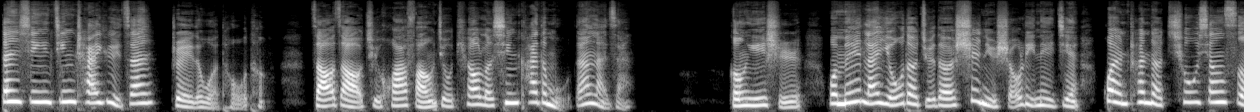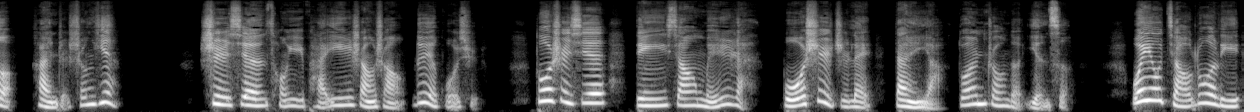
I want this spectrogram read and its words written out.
担心金钗玉簪坠得我头疼，早早去花房就挑了新开的牡丹来簪。更衣时，我没来由的觉得侍女手里那件贯穿的秋香色看着生厌，视线从一排衣裳上掠过去，多是些丁香、美染、博士之类淡雅端庄的颜色。唯有角落里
